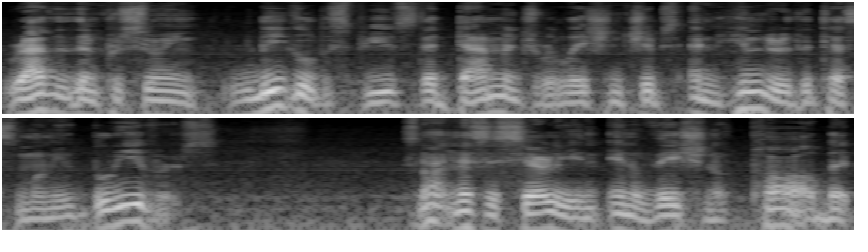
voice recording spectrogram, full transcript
rather than pursuing legal disputes that damage relationships and hinder the testimony of believers. It's not necessarily an innovation of Paul, but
